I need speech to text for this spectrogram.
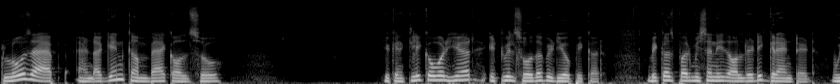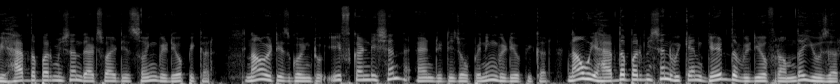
close app and again come back also, you can click over here it will show the video picker because permission is already granted we have the permission that's why it is showing video picker now it is going to if condition and it is opening video picker now we have the permission we can get the video from the user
